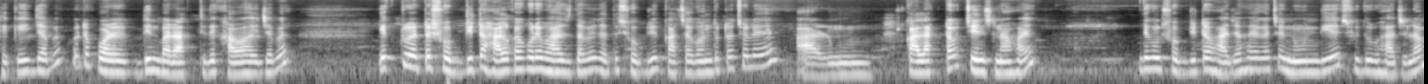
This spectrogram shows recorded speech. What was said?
থেকেই যাবে। ওটা পরের দিন বা রাত্রিতে খাওয়া হয়ে যাবে। একটু একটা সবজিটা হালকা করে ভাজতে হবে, যাতে সবজির কাঁচা গন্ধটা চলে যায়। আর কালারটাও চেঞ্জ না হয়। দেখুন, সবজিটা ভাজা হয়ে গেছে, নুন দিয়ে শুধু ভাজলাম।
